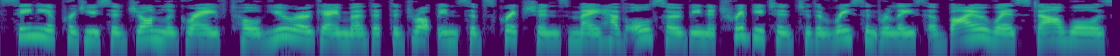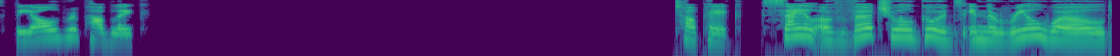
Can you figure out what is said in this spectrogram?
senior producer John Lagrave told Eurogamer that the drop in subscriptions may have also been attributed to the recent release of BioWare's Star Wars, The Old Republic. Topic. Sale of virtual goods in the real world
